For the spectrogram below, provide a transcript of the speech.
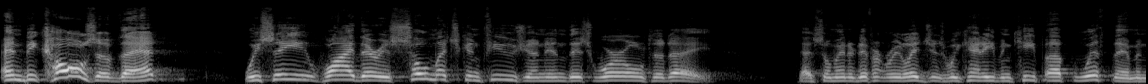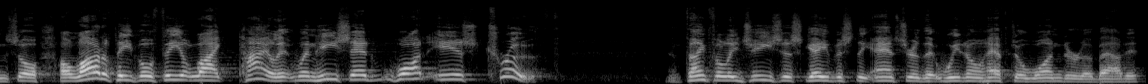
And because of that, we see why there is so much confusion in this world today. There's so many different religions, we can't even keep up with them. And so a lot of people feel like Pilate when he said, What is truth? And thankfully, Jesus gave us the answer that we don't have to wonder about it.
